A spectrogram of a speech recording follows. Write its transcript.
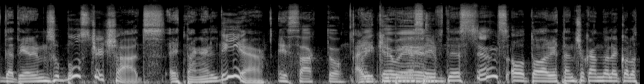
¿Ya tienen sus booster shots? ¿Están al día? exacto. ¿Hay que a safe ver. distance o todavía están chocándole con los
